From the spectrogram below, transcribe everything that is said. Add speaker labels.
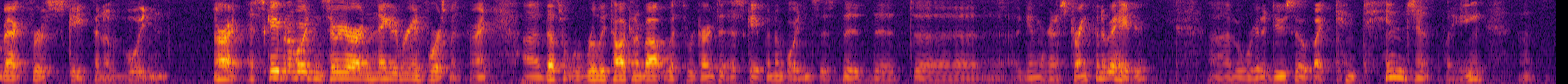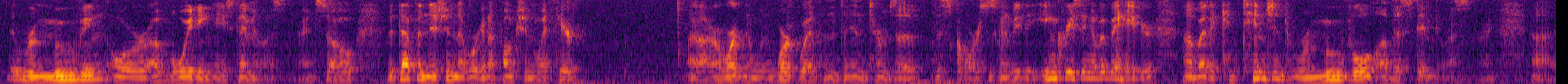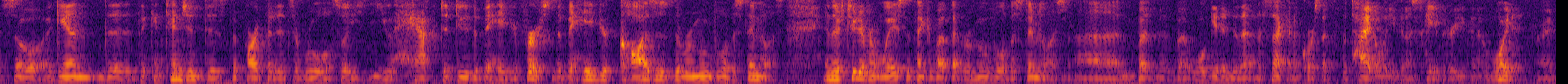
Speaker 1: back for escape and avoidance. All right, escape and avoidance. Here we are, negative reinforcement. All right, uh, that's what we're really talking about with regard to escape and avoidance. Is that that uh, again we're going to strengthen a behavior, uh, but we're going to do so by contingently uh, removing or avoiding a stimulus. Right. So the definition that we're going to function with here uh, or work, work with in, in, terms of this course is going to be the increasing of a behavior uh, by the contingent removal of a stimulus. Uh, so again, the, the contingent is the part that it's a rule. So you have to do the behavior first. The behavior causes the removal of a stimulus. And there's two different ways to think about that removal of a stimulus. Uh, but, but we'll get into that in a second. Of course, that's the title. You can escape it or you can avoid it, right?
